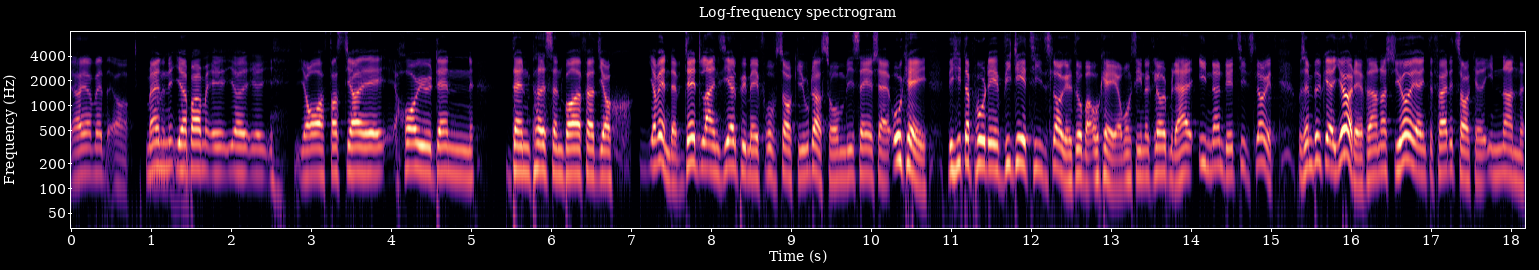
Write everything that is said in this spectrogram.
ja jag vet, ja. Men vet. jag bara, eh, jag, jag, ja fast jag eh, har ju den den pressen bara för att jag, jag vet inte, deadlines hjälper mig för att få saker gjorda. Så om vi säger så här: okej, okay, vi hittar på det vid det tidslaget, då bara okej, okay, jag måste hinna klart med det här innan det tidslaget. Och sen brukar jag göra det, för annars gör jag inte färdigt saker innan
